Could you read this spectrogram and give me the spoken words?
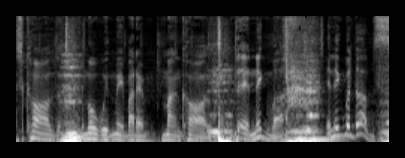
is called Move With Me by a man called The Enigma. Enigma Dubs.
